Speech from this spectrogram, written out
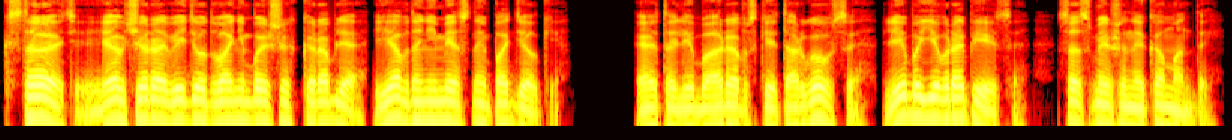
Кстати, я вчера видел два небольших корабля, явно не местные подделки. Это либо арабские торговцы, либо европейцы со смешанной командой.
